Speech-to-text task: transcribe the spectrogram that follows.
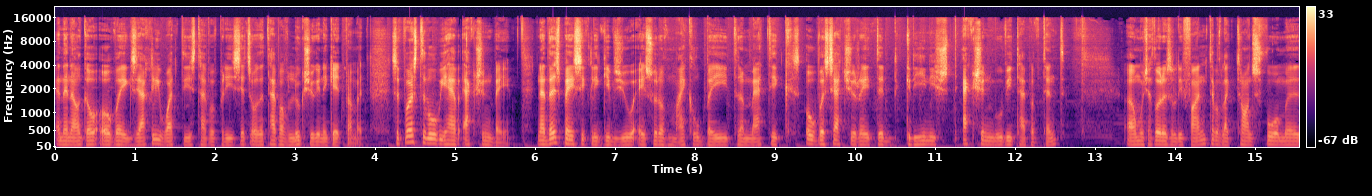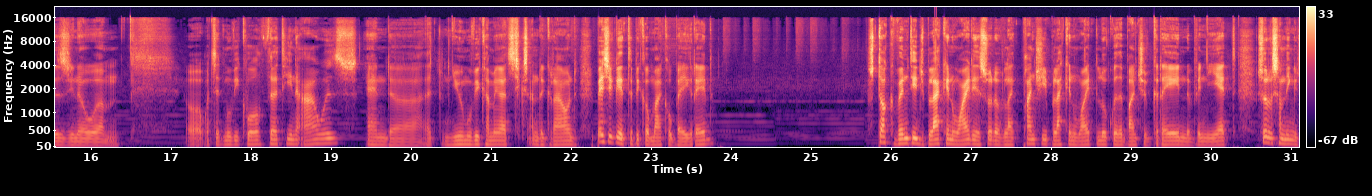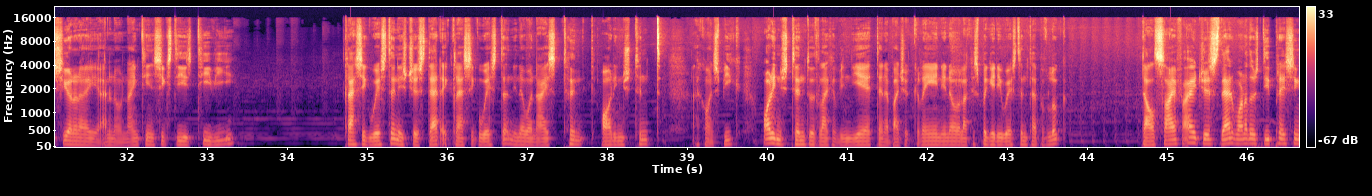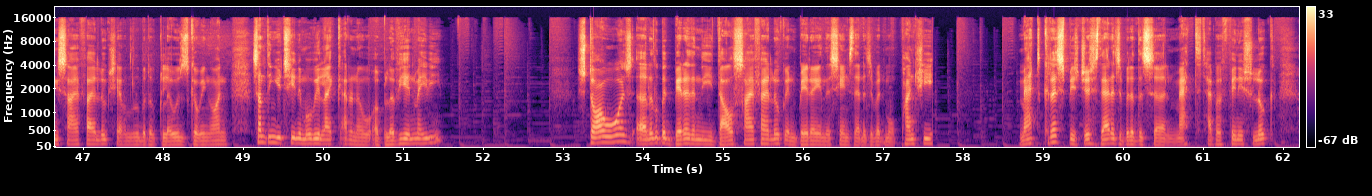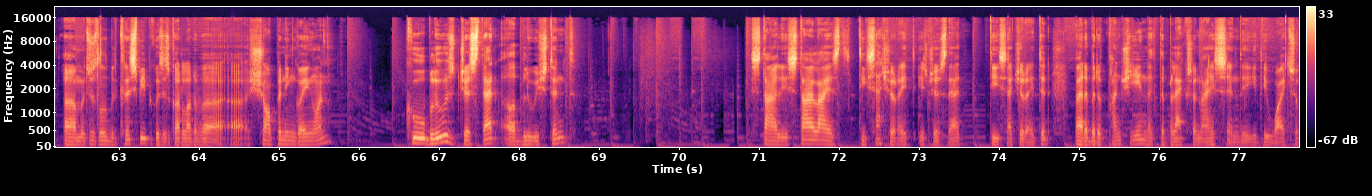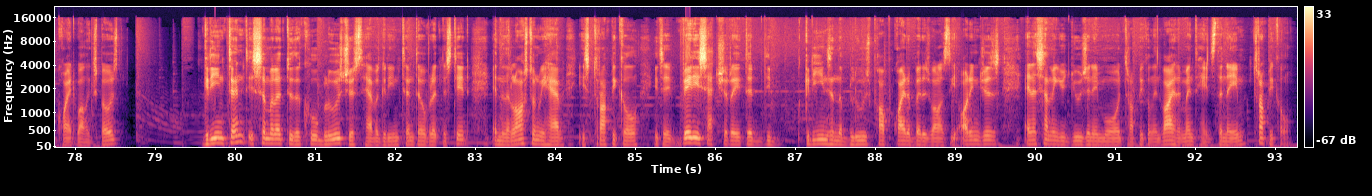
and then I'll go over exactly what these type of presets or the type of looks you're going to get from it. So first of all, we have Action Bay. Now this basically gives you a sort of Michael Bay dramatic, oversaturated, greenish action movie type of tint, um, which I thought was really fun. Type of like Transformers, you know, um, uh, what's that movie called? 13 hours and uh, that new movie coming out six underground. Basically a typical michael bay grade stock vintage black and white is sort of like punchy black and white look with a bunch of gray and a vignette. Sort of something you see on a i don't know 1960s tv Classic Western is just that, a classic Western, you know, a nice tint, orange tint, I can't speak, orange tint with like a vignette and a bunch of grain, you know, like a spaghetti Western type of look. Dull sci-fi, just that, one of those depressing sci-fi looks, you have a little bit of glows going on, something you'd see in a movie like, I don't know, Oblivion maybe? Star Wars, a little bit better than the dull sci-fi look and better in the sense that it's a bit more punchy. Matte crisp is just that, it's a bit of this uh, matte type of finish look. Um, it's just a little bit crispy because it's got a lot of uh, uh, sharpening going on. Cool blues, just that, a bluish tint. Stylish, stylized desaturate is just that, desaturated, but a bit of punchy in, like the blacks are nice and the, the whites are quite well exposed. Green tint is similar to the cool blues, just have a green tint over it instead. And then the last one we have is tropical. It's a very saturated, the greens and the blues pop quite a bit as well as the oranges and it's something you'd use in a more tropical environment hence the name tropical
